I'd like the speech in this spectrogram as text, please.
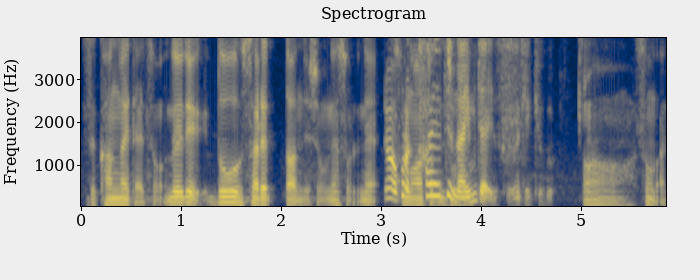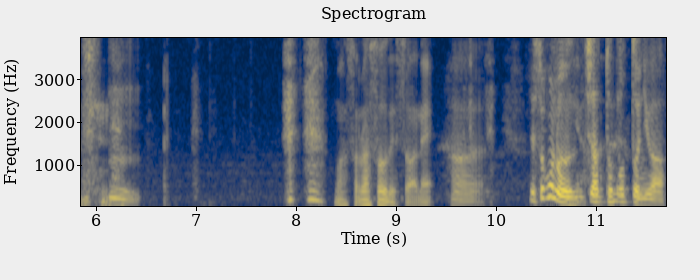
それ考えたやつも。で、で、どうされたんでしょうね、それね。い。いやこれ変えてないみみたいですけどね、結局。ああ、そうなんですね。うん。まあ、そりゃそうですわね。はい。で、そこのチャットボットには、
